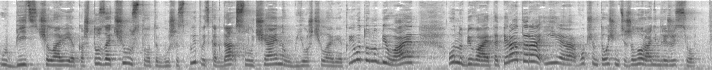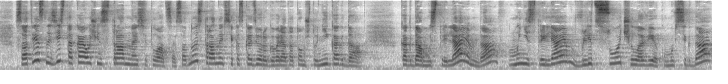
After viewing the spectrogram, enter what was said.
убить человека, что за чувство ты будешь испытывать, когда случайно убьешь человека. И вот он убивает, он убивает оператора, и, в общем-то, очень тяжело ранен режиссер. Соответственно, здесь такая очень странная ситуация. С одной стороны, все каскадеры говорят о том, что никогда когда мы стреляем, да, мы не стреляем в лицо человеку, мы всегда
